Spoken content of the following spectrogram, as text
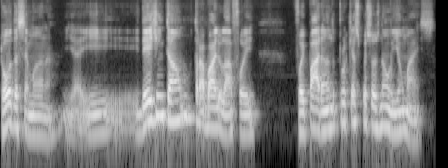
toda semana. E aí, e desde então, o trabalho lá foi foi parando porque as pessoas não iam mais.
